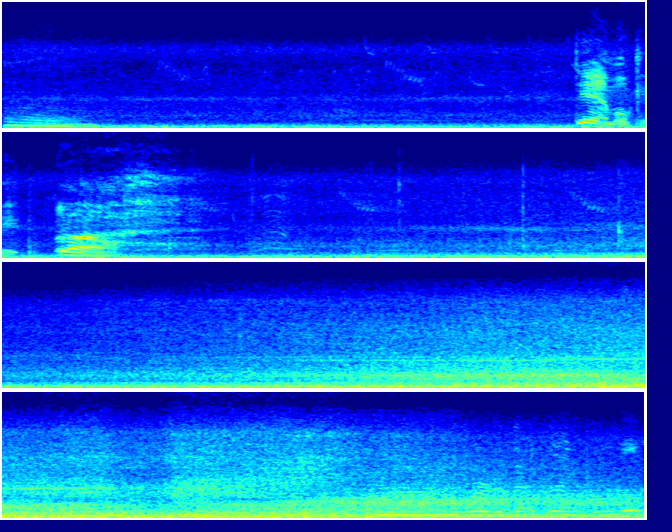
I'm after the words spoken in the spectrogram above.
Hmm. Damn. Okay. Ugh. Where did that thing go?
